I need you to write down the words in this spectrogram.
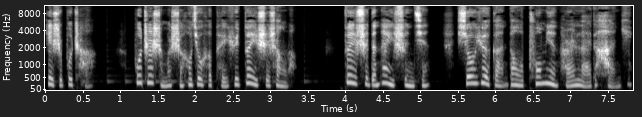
一时不察，不知什么时候就和裴玉对视上了。对视的那一瞬间，修月感到了扑面而来的寒意，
